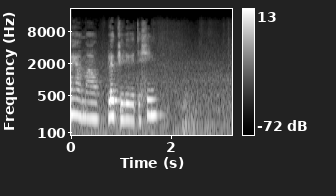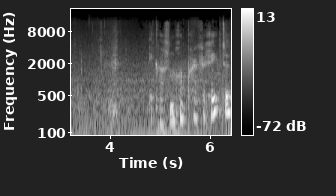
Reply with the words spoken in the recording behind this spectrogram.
Hoi allemaal, leuk jullie weer te zien. Ik was nog een paar vergeten.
